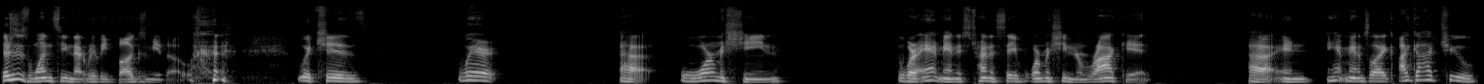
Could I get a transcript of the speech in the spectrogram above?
there's this one scene that really bugs me though, which is where uh, War Machine, where Ant Man is trying to save War Machine and Rocket, uh, and Ant Man's like, "I got you,"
